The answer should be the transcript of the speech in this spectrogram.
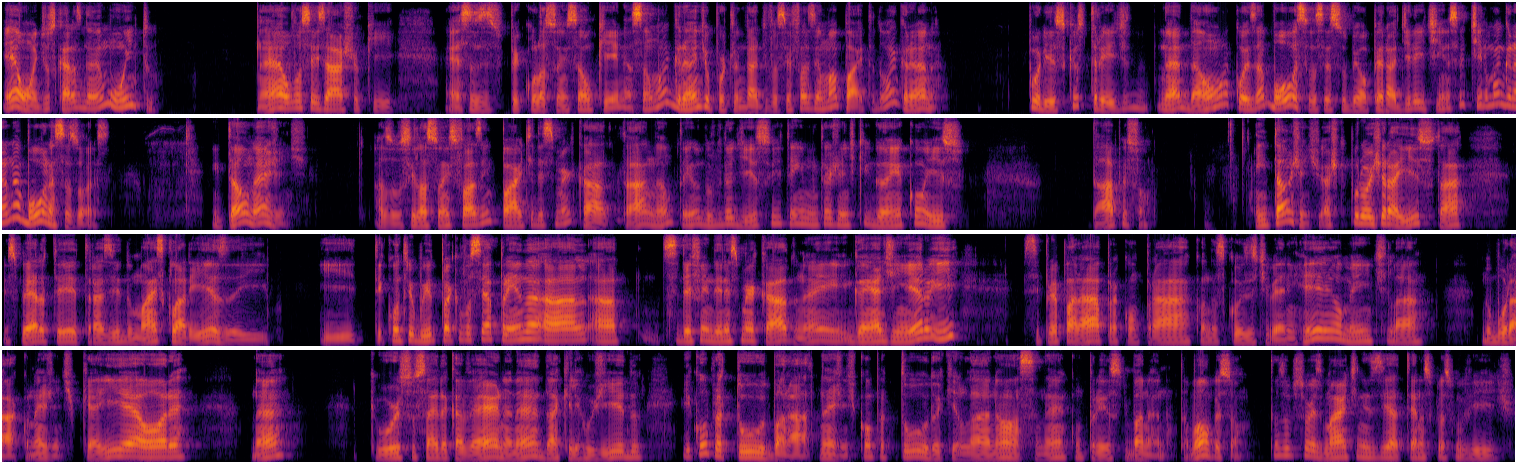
é onde os caras ganham muito. Né? Ou vocês acham que essas especulações são o quê? Né? São uma grande oportunidade de você fazer uma baita de uma grana. Por isso que os trades né, dão uma coisa boa. Se você souber operar direitinho, você tira uma grana boa nessas horas. Então, né, gente? As oscilações fazem parte desse mercado, tá? Não tenho dúvida disso e tem muita gente que ganha com isso. Tá, pessoal? Então, gente, acho que por hoje era isso, tá? Espero ter trazido mais clareza e, e ter contribuído para que você aprenda a, a, se defender nesse mercado, né? E ganhar dinheiro e se preparar para comprar quando as coisas estiverem realmente lá no buraco, né, gente? Porque aí é a hora, né? Que o urso sai da caverna, né? Dá aquele rugido e compra tudo barato, né, gente? Compra tudo aquilo lá, nossa, né? Com preço de banana. Tá bom, pessoal? Então, sou o professor Martins e até nos próximos vídeos.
